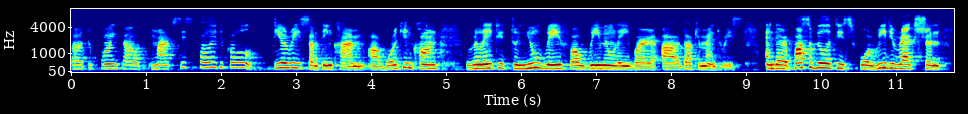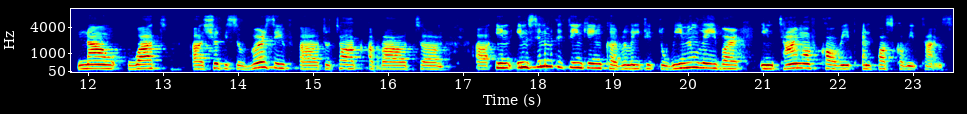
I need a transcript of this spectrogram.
uh, to point out Marxist political theory, something I'm uh, working on related to new wave of women labor uh, documentaries. And there are possibilities for redirection now what uh, should be subversive uh, to talk about uh, in, in cinematic thinking uh, related to women labor in time of COVID and post-COVID times.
